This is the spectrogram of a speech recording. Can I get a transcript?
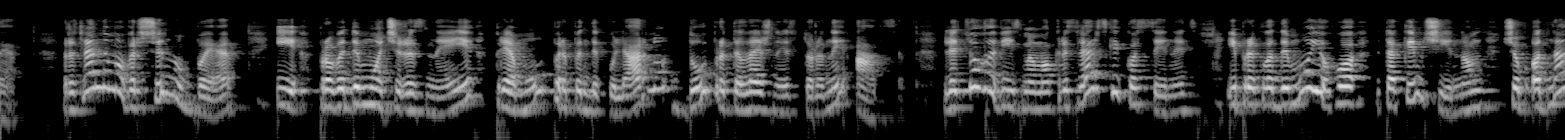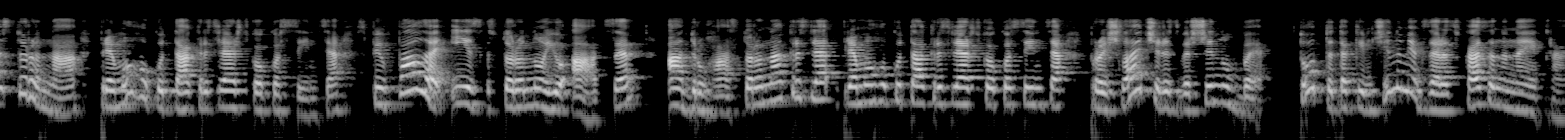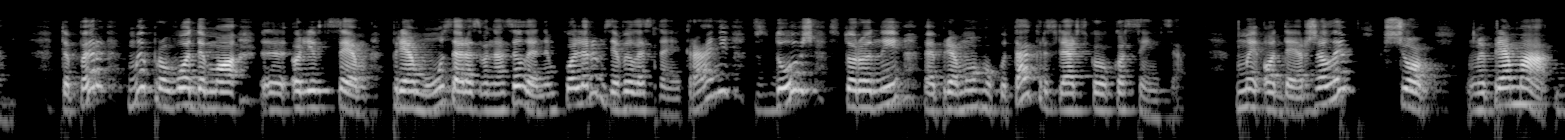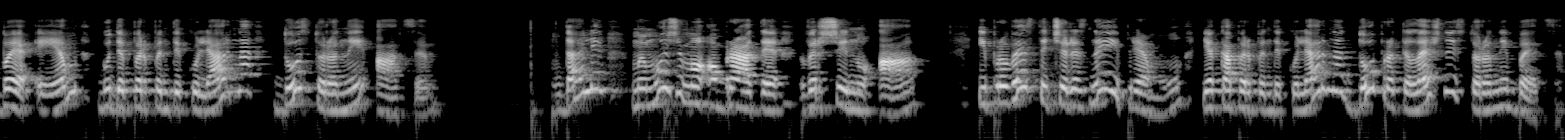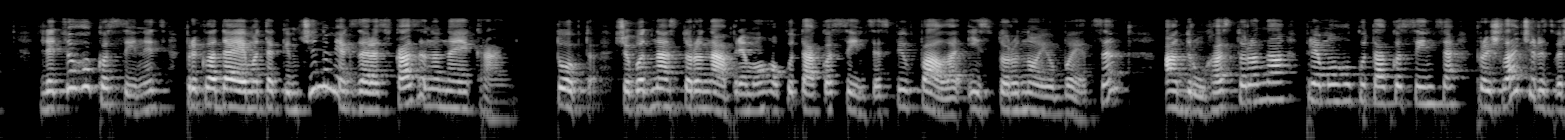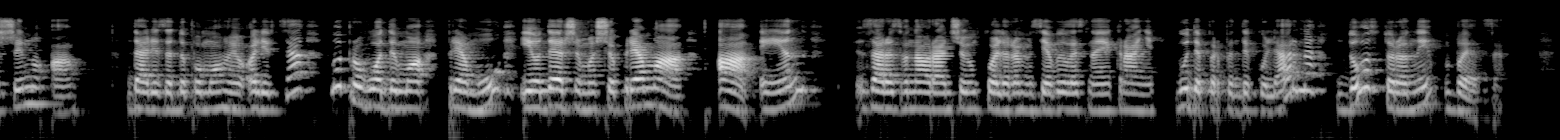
Розглянемо вершину Б і проведемо через неї пряму перпендикулярну до протилежної сторони АЦ. Для цього візьмемо креслярський косинець і прикладемо його таким чином, щоб одна сторона прямого кута креслярського косинця співпала із стороною АЦ, а друга сторона прямого кута креслярського косинця пройшла через вершину Б. Тобто таким чином, як зараз вказано на екрані. Тепер ми проводимо е, олівцем пряму, зараз вона зеленим кольором з'явилась на екрані, вздовж сторони е, прямого кута креслярського косинця. Ми одержали, що е, пряма БМ буде перпендикулярна до сторони АЦ. Далі ми можемо обрати вершину А і провести через неї пряму, яка перпендикулярна до протилежної сторони БЦ. Для цього косинець прикладаємо таким чином, як зараз вказано на екрані. Тобто, щоб одна сторона прямого кута косинця співпала із стороною БЦ, а друга сторона прямого кута косинця пройшла через вершину А. Далі за допомогою олівця ми проводимо пряму і одержимо, що пряма АН зараз вона оранжевим кольором з'явилась на екрані, буде перпендикулярна до сторони BC.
